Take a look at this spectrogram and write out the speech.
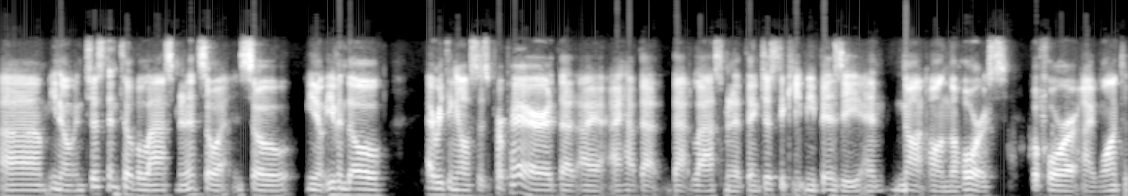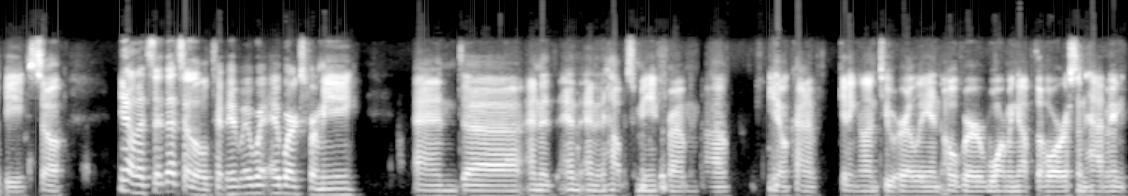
um, you know and just until the last minute. So so you know even though everything else is prepared that I, I have that that last minute thing just to keep me busy and not on the horse before I want to be. So you know that's a, that's a little tip. It, it, it works for me and uh, and it and, and it helps me from uh, you know kind of getting on too early and over warming up the horse and having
